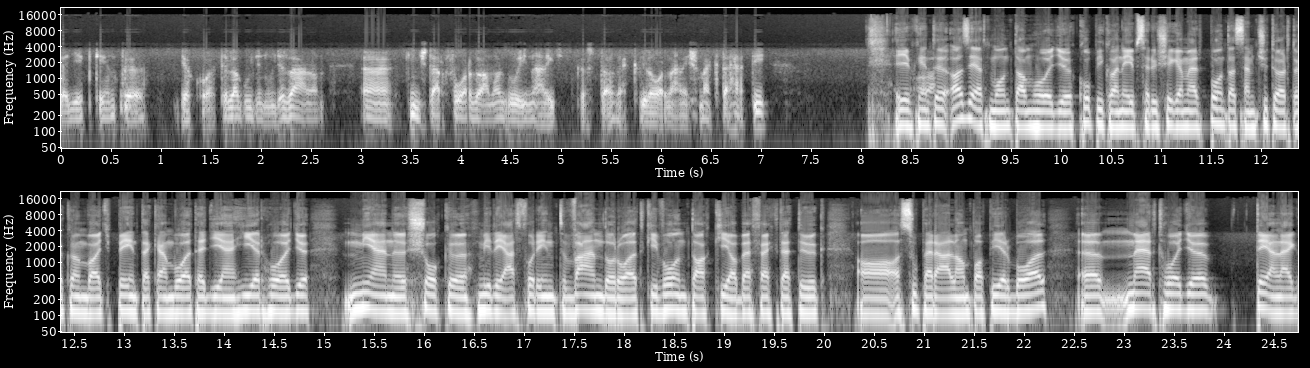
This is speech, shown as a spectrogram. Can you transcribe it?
egyébként gyakorlatilag ugyanúgy az állam kincstár forgalmazóinál, így közte az Equilornál is megteheti. Egyébként azért mondtam, hogy kopik a népszerűsége, mert pont azt hiszem csütörtökön vagy pénteken volt egy ilyen hír, hogy milyen sok milliárd forint vándorolt ki, vontak ki a befektetők a, a szuperállampapírból, mert hogy tényleg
